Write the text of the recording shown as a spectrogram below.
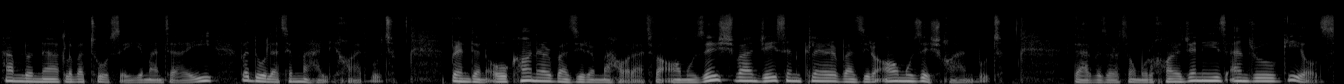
حمل و نقل و توسعه منطقه‌ای و دولت محلی خواهد بود. برندن اوکانر وزیر مهارت و آموزش و جیسن کلر وزیر آموزش خواهند بود. در وزارت امور خارجه نیز اندرو گیلز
